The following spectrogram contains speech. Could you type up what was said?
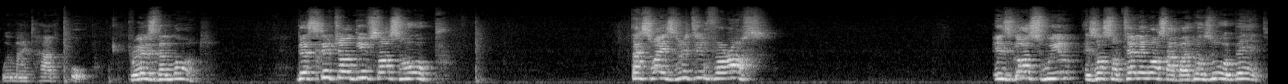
we might have hope. Praise the Lord. The scripture gives us hope. That's why it's written for us. It's God's will. It's also telling us about those who obeyed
